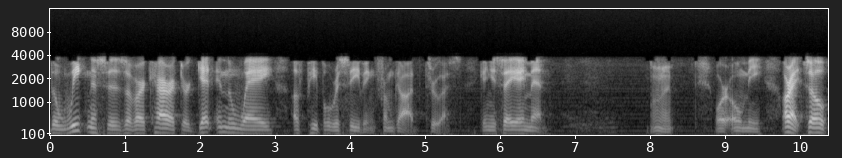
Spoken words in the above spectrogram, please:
the weaknesses of our character get in the way of people receiving from God through us. Can you say amen? All right. Or oh me. All right. So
